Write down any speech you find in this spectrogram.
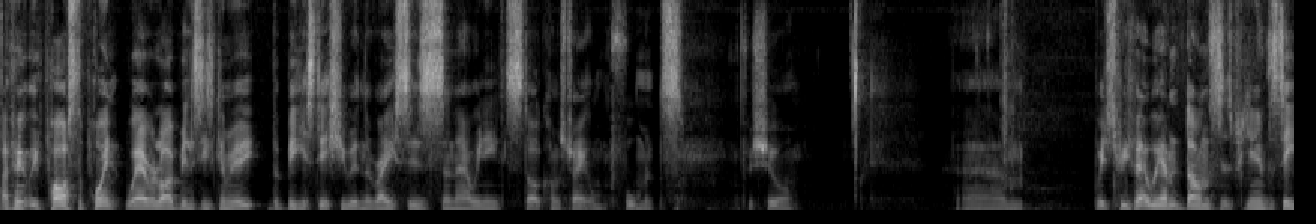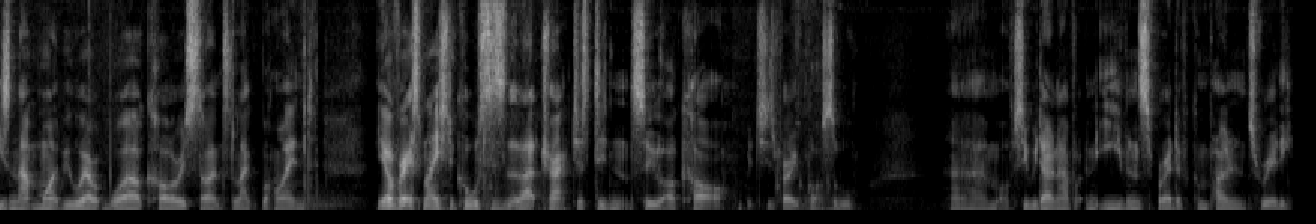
I think we've passed the point where reliability is going to be the biggest issue in the races, so now we need to start concentrating on performance, for sure. Um, which, to be fair, we haven't done since the beginning of the season. That might be where, why our car is starting to lag behind. The other explanation, of course, is that that track just didn't suit our car, which is very possible. Um, obviously, we don't have an even spread of components, really.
